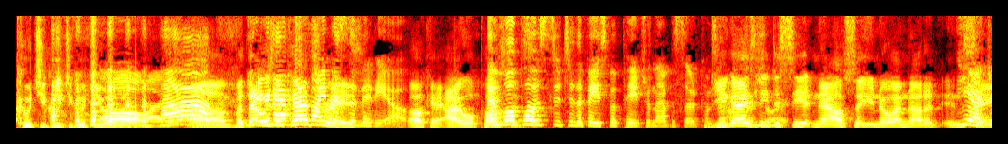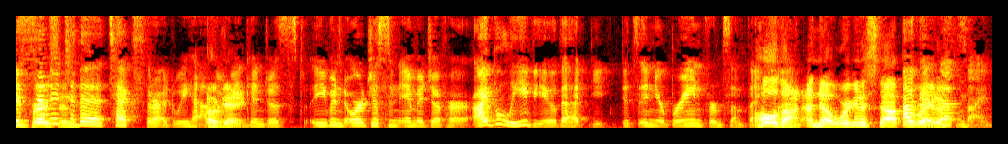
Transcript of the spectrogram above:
coochie coochie coochie woman. Oh my god. Ah, Um, but that you're was gonna her have to find us catchphrase. video, Okay, I will post. and we'll it. post it to the Facebook page when the episode comes. Out. Do you out, guys need sure. to see it now so you know I'm not an insane Yeah, just person? send it to the text thread we have. and Okay. we can just even or just an image of her. I believe you that it's in your brain from something. Hold but- on. Uh, no, we're gonna stop and we're Okay, gonna. that's fine.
